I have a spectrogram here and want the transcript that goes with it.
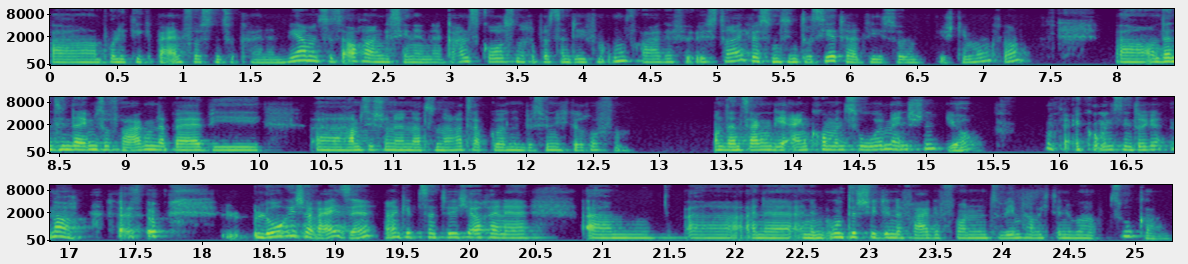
äh, Politik beeinflussen zu können. Wir haben uns das auch angesehen in einer ganz großen repräsentativen Umfrage für Österreich, es uns interessiert hat, wie so die Stimmung so. Äh, und dann sind da eben so Fragen dabei, wie äh, haben Sie schon einen Nationalratsabgeordneten persönlich getroffen? Und dann sagen die einkommenshohe Menschen, ja, und Einkommensniedrige, na. Also logischerweise ja, gibt es natürlich auch eine, ähm, äh, eine, einen Unterschied in der Frage von, zu wem habe ich denn überhaupt Zugang?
